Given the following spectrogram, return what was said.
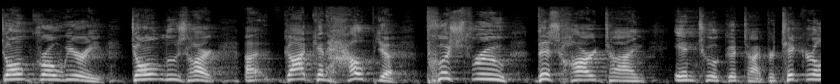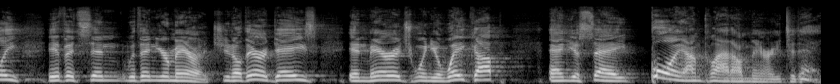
don't grow weary. Don't lose heart. Uh, God can help you push through this hard time into a good time, particularly if it's in within your marriage. You know, there are days in marriage when you wake up and you say, Boy, I'm glad I'm married today.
